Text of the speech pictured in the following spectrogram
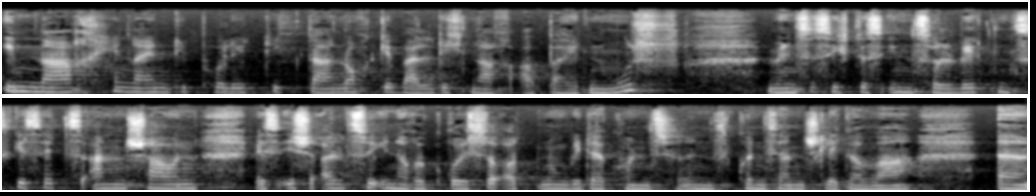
im Nachhinein die Politik da noch gewaltig nacharbeiten muss. Wenn Sie sich das Insolvenzgesetz anschauen, es ist also in einer Größenordnung, wie der Konzern Schläger war, äh,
